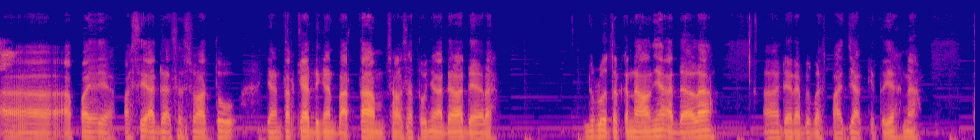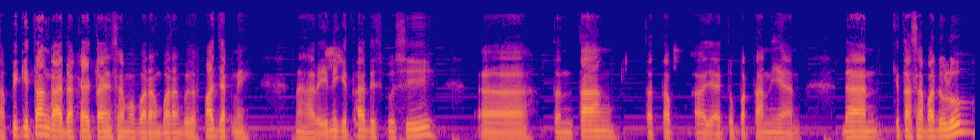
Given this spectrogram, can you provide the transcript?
uh, apa ya, pasti ada sesuatu yang terkait dengan Batam. Salah satunya adalah daerah dulu terkenalnya adalah uh, daerah bebas pajak gitu ya. Nah, tapi kita nggak ada kaitannya sama barang-barang bebas pajak nih. Nah, hari ini kita diskusi uh, tentang tetap uh, yaitu pertanian. Dan kita sapa dulu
